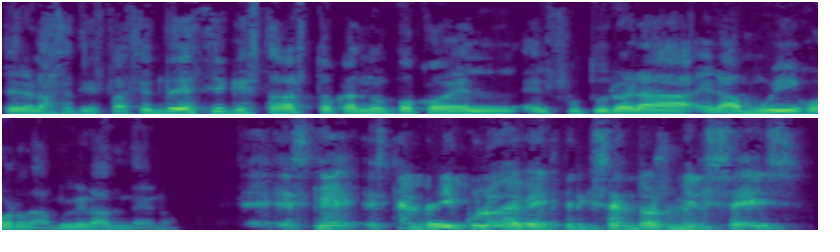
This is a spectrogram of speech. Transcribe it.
pero la satisfacción de decir que estabas tocando un poco el, el futuro era, era muy gorda, muy grande, ¿no? Es que, es que el vehículo de Vectrix en 2006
